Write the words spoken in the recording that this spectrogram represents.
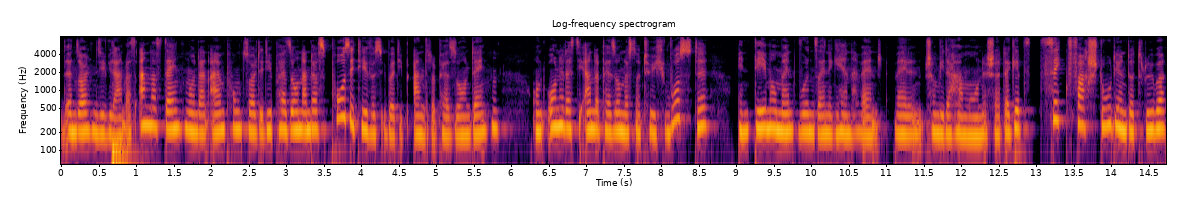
dann sollten sie wieder an was anderes denken und an einem Punkt sollte die Person an das Positives über die andere Person denken und ohne dass die andere Person das natürlich wusste, in dem Moment wurden seine Gehirnwellen schon wieder harmonischer. Da gibt's zigfach Studien darüber.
